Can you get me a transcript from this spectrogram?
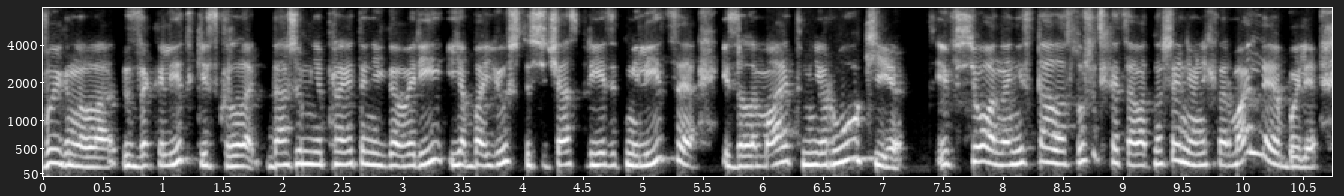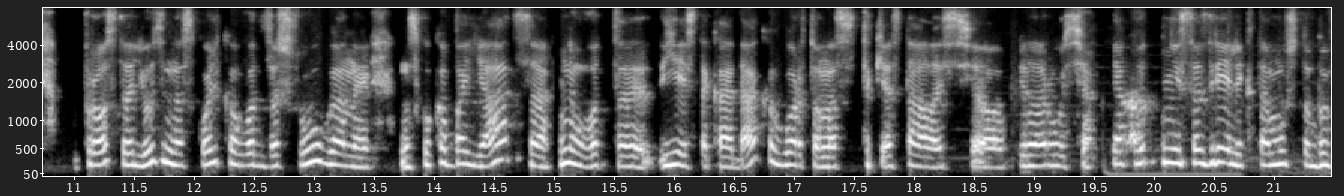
выгнала из-за калитки и сказала, даже мне про это не говори, я боюсь, что сейчас приедет милиция и заломает мне руки и все, она не стала слушать, хотя отношения у них нормальные были. Просто люди насколько вот зашуганы, насколько боятся. Ну вот э, есть такая, да, когорта у нас таки осталась э, в Беларуси. Как вот не созрели к тому, чтобы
